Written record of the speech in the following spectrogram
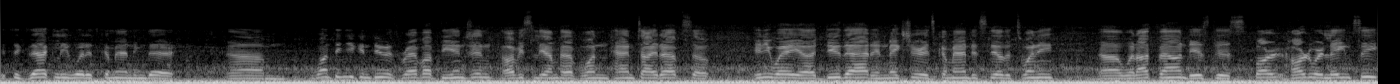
it's exactly what it's commanding there. Um, one thing you can do is rev up the engine. Obviously I'm have one hand tied up so anyway uh, do that and make sure it's commanded still to 20 uh, what I found is this hardware latency.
